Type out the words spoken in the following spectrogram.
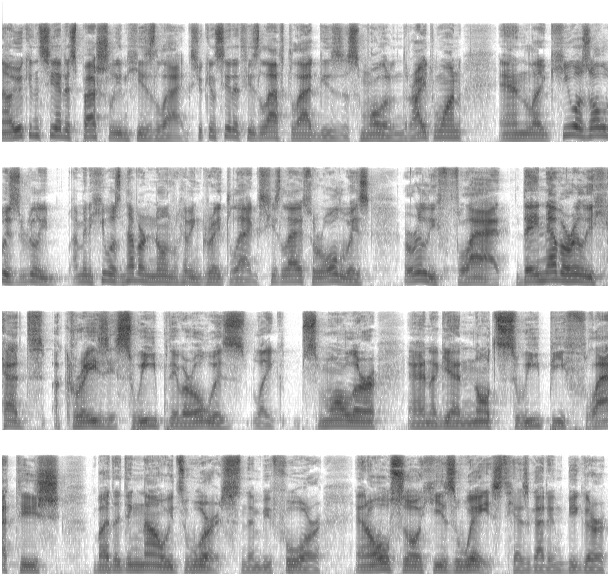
now you can see it especially in his legs. You can see that his left leg is smaller than the right one and like he was always really, I mean he was never known for having great legs. His legs were always really flat. They never really had a crazy sweep. They were always like smaller and again not sweepy, flattish, but I think now it's worse than before. And also his waist has gotten bigger.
